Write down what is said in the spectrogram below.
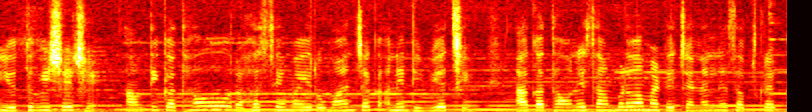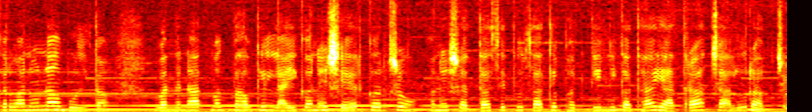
યુદ્ધ વિશે છે. આવતી કથાઓ રહસ્યમય, રોમાંચક અને દિવ્ય છે. આ કથાઓને સાંભળવા માટે ચેનલને સબસ્ક્રાઇબ કરવાનું ન ભૂલતા. વંદનાત્મક ભાવથી લાઈક અને શેર કરજો અને શ્રદ્ધા સેતુ સાથે ભક્તિની કથા યાત્રા ચાલુ રાખજો.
